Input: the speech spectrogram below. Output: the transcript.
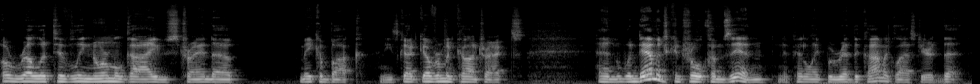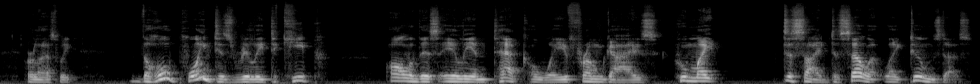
a relatively normal guy who's trying to make a buck and he's got government contracts. And when damage control comes in, you know, kind of like we read the comic last year that or last week, the whole point is really to keep all of this alien tech away from guys who might decide to sell it like Toomes does.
